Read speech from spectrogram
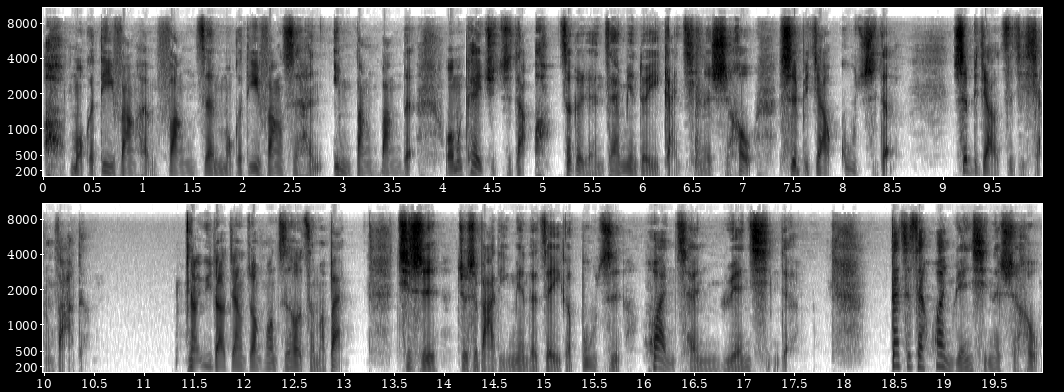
哦，某个地方很方正，某个地方是很硬邦邦的。我们可以去知道，哦，这个人在面对于感情的时候是比较固执的，是比较有自己想法的。那遇到这样状况之后怎么办？其实就是把里面的这一个布置换成圆形的。但是在换圆形的时候，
